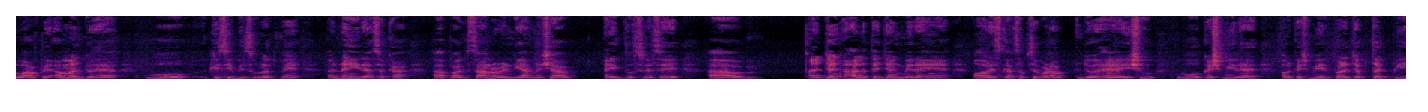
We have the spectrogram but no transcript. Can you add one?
वहाँ पे अमन जो है, वो किसी भी सूरत में नहीं रह सका। पाकिस्तान और इंडिया हमेशा एक दूसरे से जंग, हालत जंग में रहे हैं। और इसका सबसे बड़ा जो है इशू वो कश्मीर है। और कश्मीर पर जब तक भी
